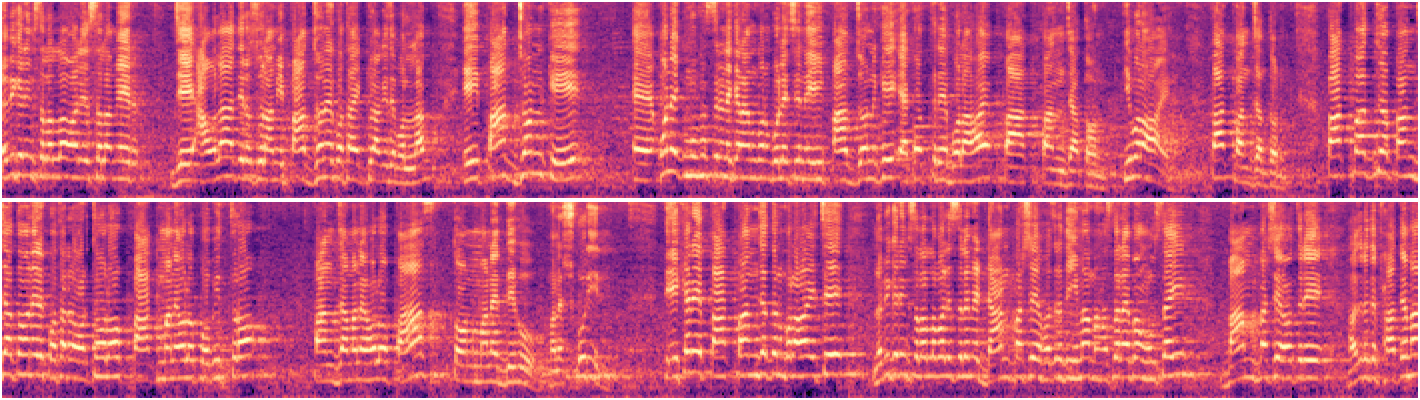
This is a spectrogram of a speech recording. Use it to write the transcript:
নবী করিম সাল্লাহ আলিয়া সাল্লামের যে আওলাদ রসুল, আমি পাঁচজনের কথা একটু আগে যে বললাম, এই পাঁচজনকে অনেক মুফাসিরিন কেরামগণ বলেছেন এই পাঁচজনকে একত্রে বলা হয় পাক পাঞ্জাতন। কি বলা হয়? পাক পাঞ্জাতন। পাক পাঞ্জা, পাঞ্জাতনের কথার অর্থ হলো পাক মানে হলো পবিত্র, পাঞ্জা মানে হলো পাঁচ, তন মানে দেহ মানে শরীর। তো এখানে পাক পাঞ্জাতন বলা হয়েছে। নবী করিম সাল্লাহ আলি সাল্লামের ডান পাশে হজরত ইমাম হাসান এবং হুসাইন, বাম পাশে হজরে হজরতে ফাতেমা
